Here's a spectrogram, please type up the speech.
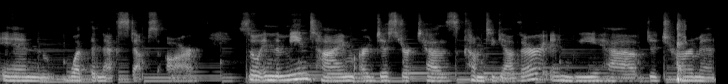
in what the next steps are. So, in the meantime, our district has come together and we have determined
